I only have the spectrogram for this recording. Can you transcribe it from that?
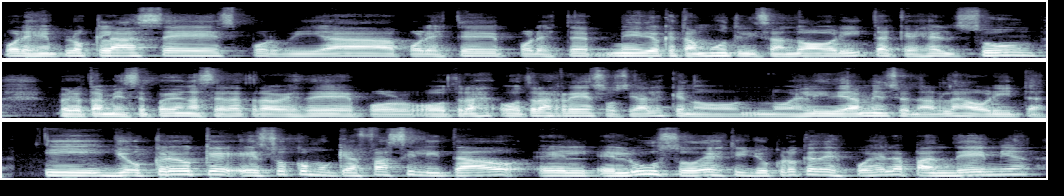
por ejemplo, clases por vía, por este, por este medio que estamos utilizando ahorita, que es el Zoom, pero también se pueden hacer a través de por otras, otras redes sociales que no, no es la idea mencionarlas ahorita. Y yo creo que eso como que ha facilitado el, el uso de esto y yo creo que después de la pandemia,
